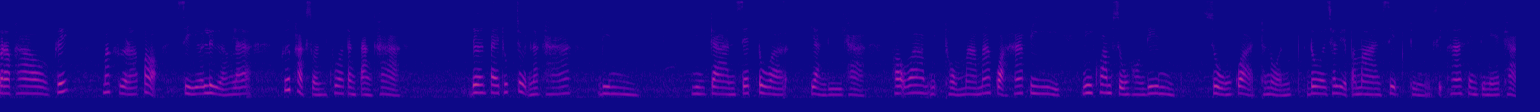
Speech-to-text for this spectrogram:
กระเพราพริกมะเขือเปราะ สีเหลืองและพืชผักสวนครัวต่างๆค่ะ เดินไปทุกจุดนะคะ ดินมีการเซตตัวอย่างดีค่ะ เพราะว่าถมมามากกว่า 5 ปี มีความสูงของดิน สูงกว่าถนนโดยเฉลี่ยประมาณ 10ถึง15 เซนติเมตรค่ะ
